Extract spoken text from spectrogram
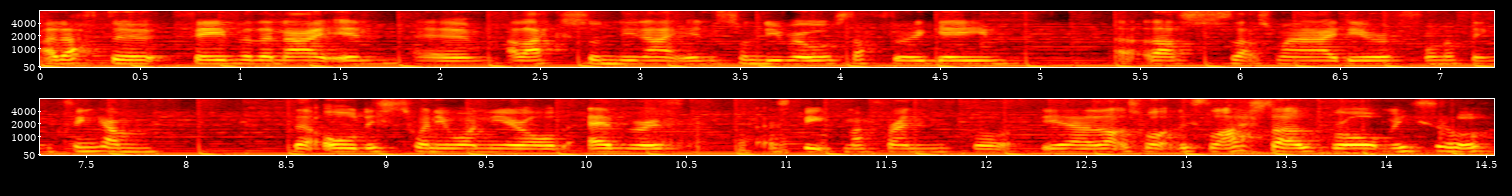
I'd have to favour the night in. Um, I like Sunday night in, Sunday roast after a game. That's that's my idea of fun. I think. I think I'm the oldest 21 year old ever if I speak to my friends. But yeah, that's what this lifestyle's brought me. So.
